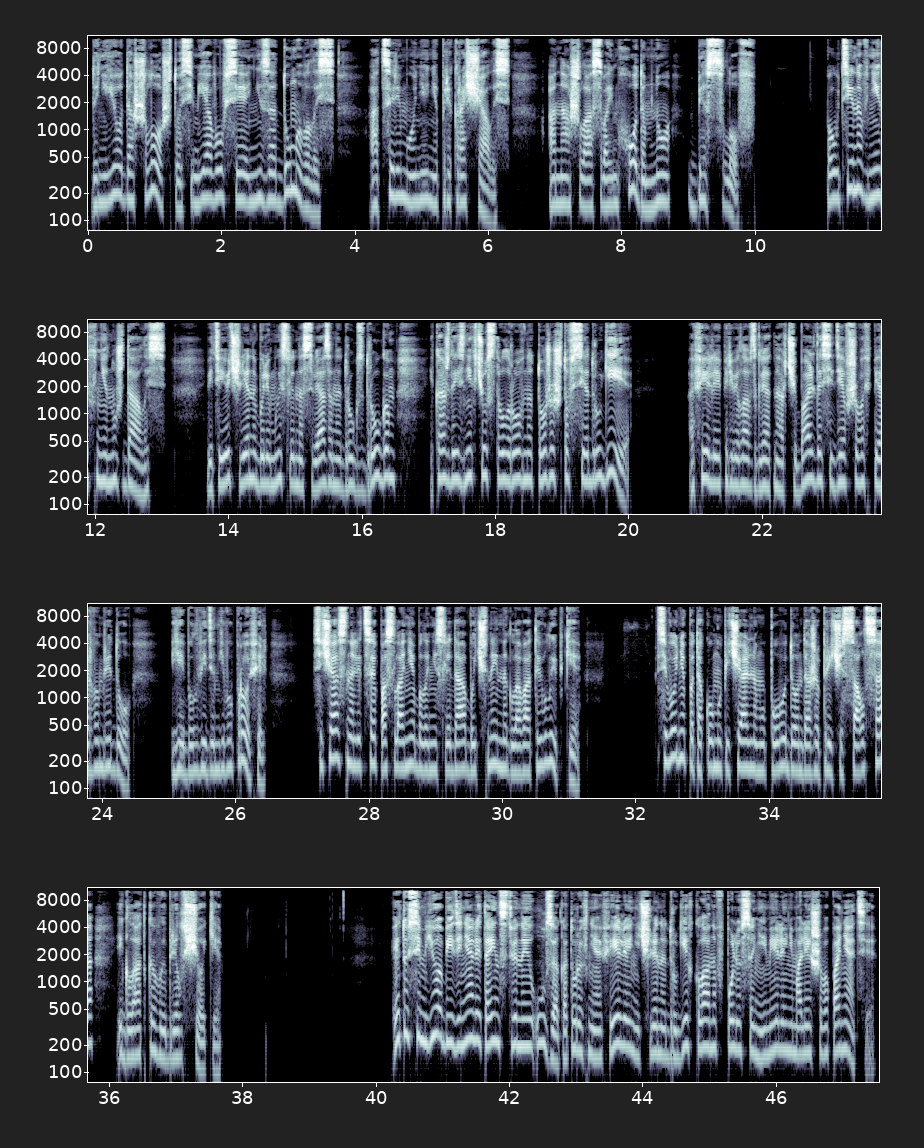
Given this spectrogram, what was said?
до нее дошло, что семья вовсе не задумывалась, а церемония не прекращалась. Она шла своим ходом, но без слов. Паутина в них не нуждалась, ведь ее члены были мысленно связаны друг с другом, и каждый из них чувствовал ровно то же, что все другие. Офелия перевела взгляд на Арчибальда, сидевшего в первом ряду. Ей был виден его профиль. Сейчас на лице посла не было ни следа обычной нагловатой улыбки. Сегодня по такому печальному поводу он даже причесался и гладко выбрил щеки. Эту семью объединяли таинственные узы, о которых ни Офелия, ни члены других кланов Полюса не имели ни малейшего понятия.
